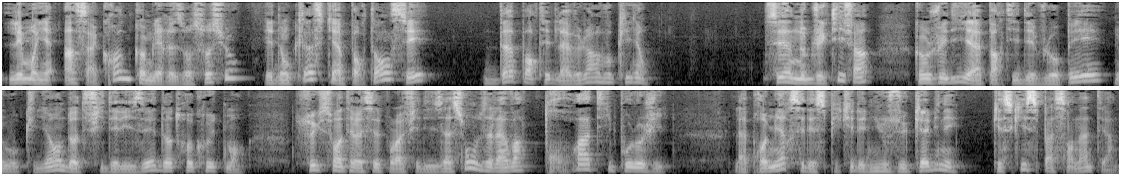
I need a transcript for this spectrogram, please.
les moyens asynchrones, comme les réseaux sociaux. Et donc là, ce qui est important, c'est d'apporter de la valeur à vos clients. C'est un objectif, hein. Comme je l'ai dit, il y a la partie développée, nouveaux clients, d'autres fidélisés, d'autres recrutements. Ceux qui sont intéressés pour la fidélisation, vous allez avoir trois typologies. La première, c'est d'expliquer les news du cabinet. Qu'est-ce qui se passe en interne?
